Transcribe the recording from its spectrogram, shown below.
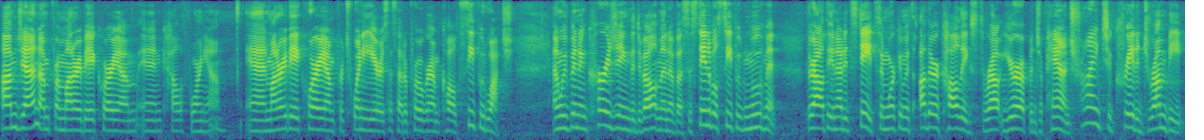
I'm Jen. I'm from Monterey Bay Aquarium in California. And Monterey Bay Aquarium for 20 years has had a program called Seafood Watch. And we've been encouraging the development of a sustainable seafood movement throughout the United States and working with other colleagues throughout Europe and Japan, trying to create a drumbeat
